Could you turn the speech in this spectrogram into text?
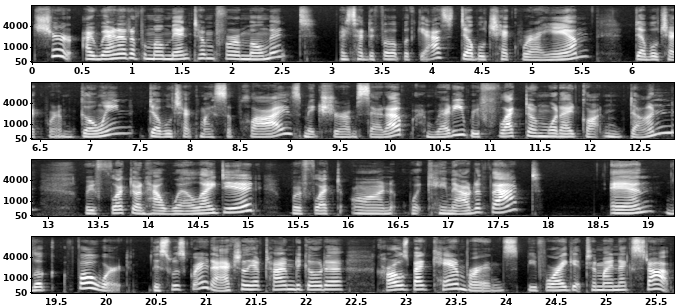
Sure, I ran out of momentum for a moment. I just had to fill up with gas, double check where I am, double check where I'm going, double check my supplies, make sure I'm set up, I'm ready, reflect on what I've gotten done, reflect on how well I did, reflect on what came out of that, and look forward. This was great. I actually have time to go to Carlsbad Caverns before I get to my next stop.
